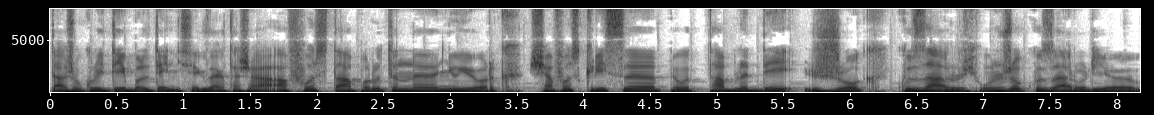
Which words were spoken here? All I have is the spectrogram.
a jocului Table Tennis, exact așa, a fost a apărut în uh, New York și a fost scrisă pe o tablă de joc cu zaruri, un joc cu zaruri, uh,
